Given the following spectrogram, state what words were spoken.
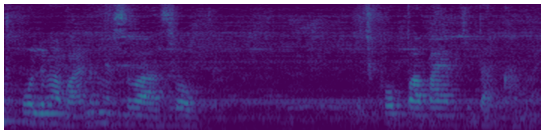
ਬਹੁਤ ਫੁੱਲੀਆਂ ਬਣਨੀਆਂ ਸਵਾਦ ਸੋ। ਵਿੱਚ ਖੋਪਾ ਪਾਇਆ ਵਿੱਚ ਦਾਖਾਂ ਪਾਇਆ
